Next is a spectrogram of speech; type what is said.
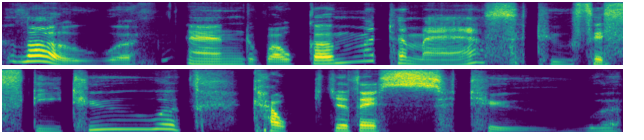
Hello and welcome to Math 252 Calculus 2.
